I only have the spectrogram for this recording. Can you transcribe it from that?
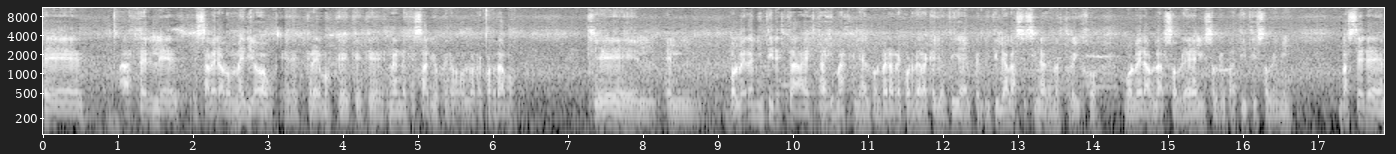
eh, hacerle saber a los medios, aunque creemos que, no es necesario, pero lo recordamos, que el, volver a emitir esta- estas imágenes, el volver a recordar aquellos días, el permitirle a la asesina de nuestro hijo volver a hablar sobre él y sobre Patricia y sobre mí, va a ser eh,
